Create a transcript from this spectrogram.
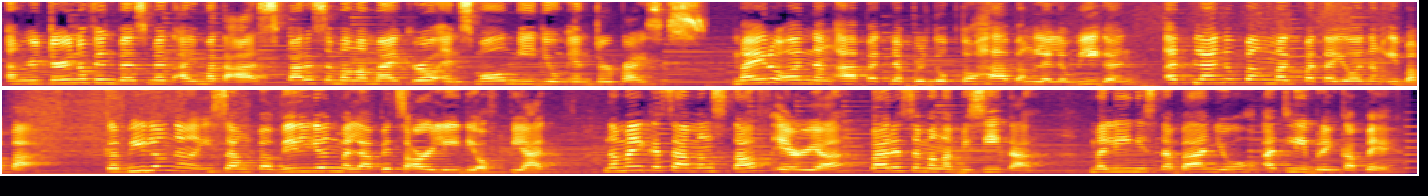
ang return of investment ay mataas para sa mga micro and small medium enterprises. Mayroon ng apat na produkto hub ang lalawigan at plano pang magpatayo ng iba pa. Kabilang na ang isang pavilion malapit sa Our Lady of Piat na may kasamang staff area para sa mga bisita, malinis na banyo at libreng kape.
